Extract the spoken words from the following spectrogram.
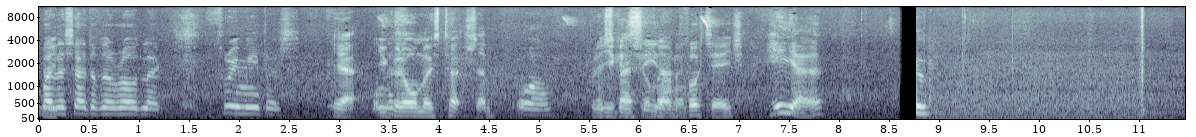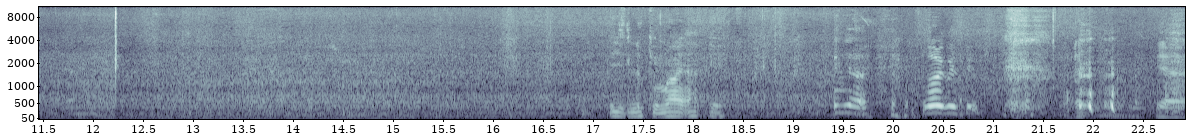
by Really? the side of the road, like three meters. Yeah. You could almost touch them. Wow. But And you can special see moment. that footage here. He's looking right at you. Yeah, work with him. Yeah.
